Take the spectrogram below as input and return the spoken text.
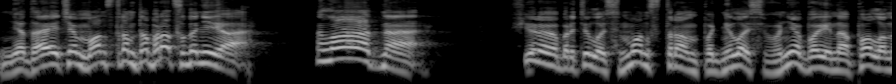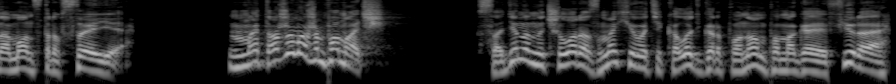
Не дай этим монстрам добраться до неё!» «Ладно!» Фира обратилась к монстрам, поднялась в небо и напала на монстров Сэйи. «Мы тоже можем помочь?» Садина начала размахивать и колоть гарпуном, помогая Фира,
